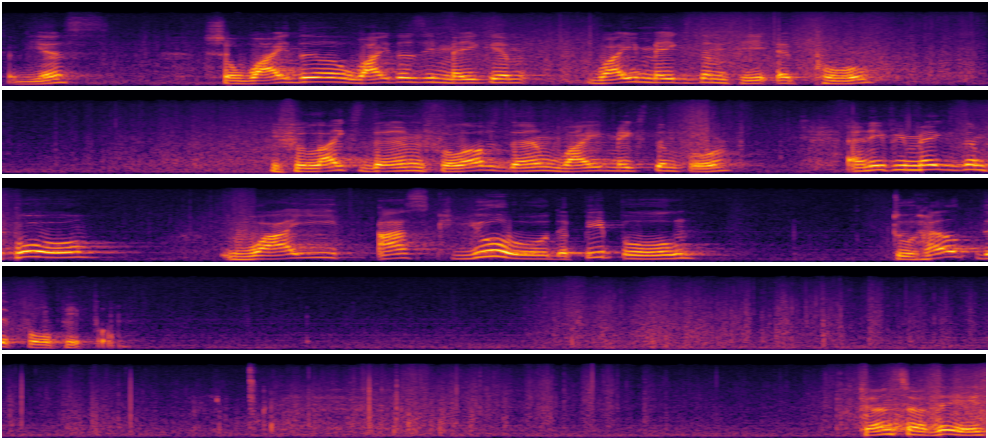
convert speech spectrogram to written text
said, yes. So why, do, why does he make them, why make them uh, poor? If he likes them, if he loves them, why makes them poor? And if he makes them poor, why ask you, the people, to help the poor people? To answer this,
